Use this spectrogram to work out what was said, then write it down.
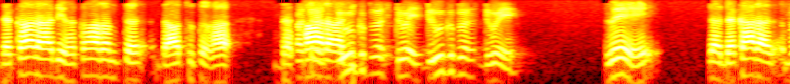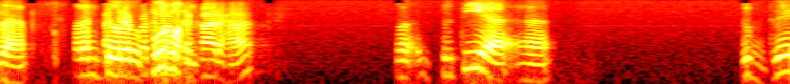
दकारादि हकारान्त धातुतः दकारादि प्लस् द्वे दूग् प्लस् द्वे। द्वे दकार परन्तु पूर्वं तृतीय द्वे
